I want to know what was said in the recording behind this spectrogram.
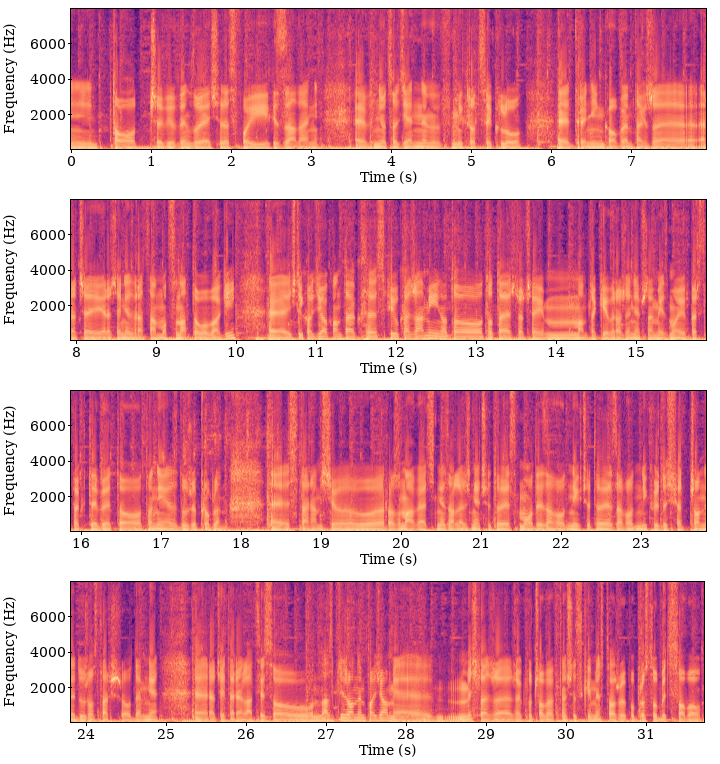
to, czy wywiązuje się ze swoich zadań e, w dniu codziennym, w mikrocyklu e, treningowym, także raczej, raczej nie zwracam mocno na to uwagi. E, Jeśli chodzi o kontakt z piłkarzami, no to, to też raczej mam takie wrażenie, przynajmniej z mojej perspektywy, to, to nie jest duży problem. E, Staram się rozmawiać niezależnie, czy to jest młody zawodnik, czy to jest zawodnik już doświadczony, dużo starszy ode mnie. E, Raczej te relacje są na zbliżonym poziomie. Myślę, że, że kluczowe w tym wszystkim jest to, żeby po prostu być sobą,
